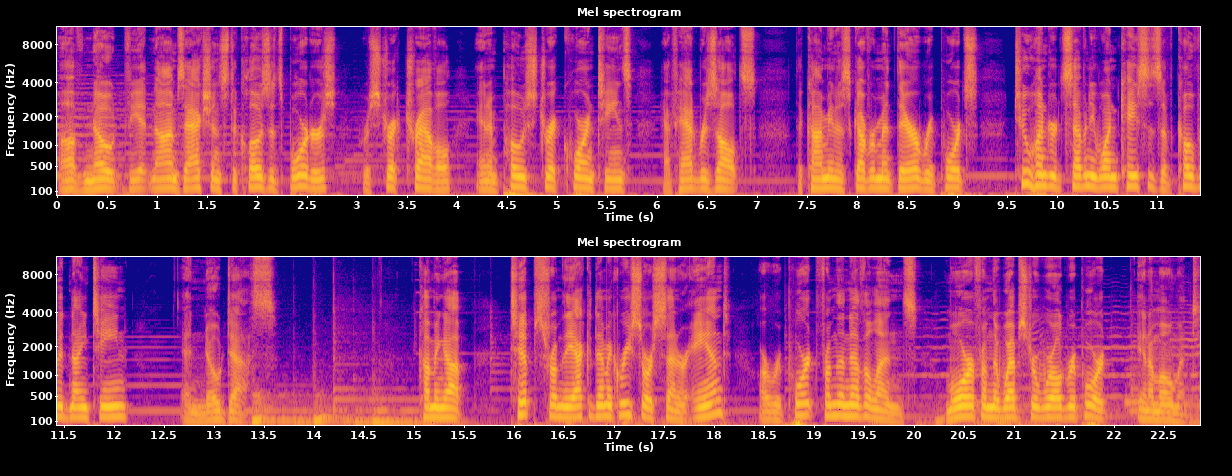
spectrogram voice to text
Of note, Vietnam's actions to close its borders, restrict travel, and impose strict quarantines have had results. The communist government there reports 271 cases of COVID 19 and no deaths. Coming up, tips from the Academic Resource Center, and our report from the Netherlands. More from the Webster World Report in a moment.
